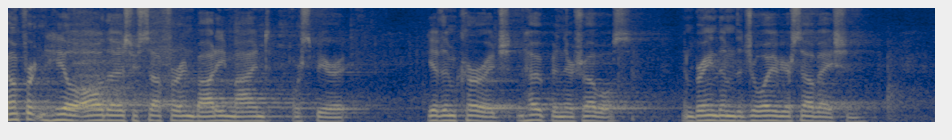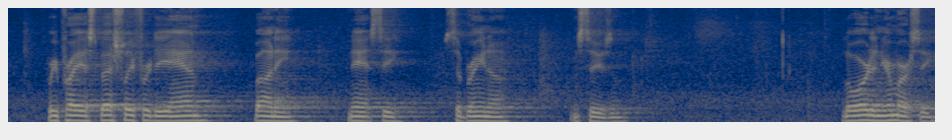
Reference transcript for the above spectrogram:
comfort and heal all those who suffer in body, mind, or spirit. Give them courage and hope in their troubles, and bring them the joy of your salvation. We pray especially for Deanne, Bunny, Nancy, Sabrina, and Susan. Lord, in your mercy,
